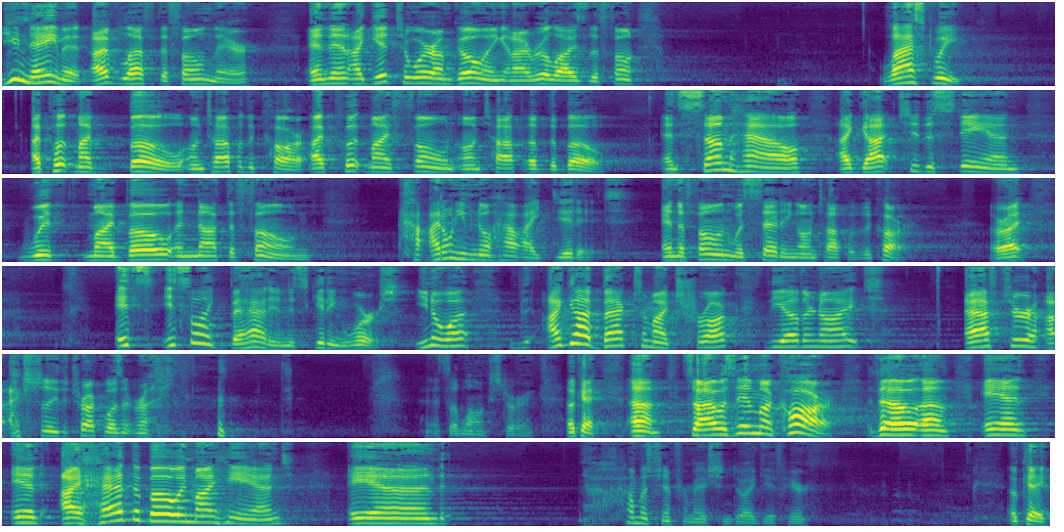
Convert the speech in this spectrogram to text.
You name it, I've left the phone there. And then I get to where I'm going and I realize the phone. Last week, I put my bow on top of the car. I put my phone on top of the bow. And somehow I got to the stand with my bow and not the phone. I don't even know how I did it. And the phone was setting on top of the car. All right? It's, it's like bad and it's getting worse. You know what? I got back to my truck the other night after, uh, actually, the truck wasn't running. That's a long story. Okay, um, so I was in my car, though, um, and, and I had the bow in my hand, and how much information do I give here? Okay,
